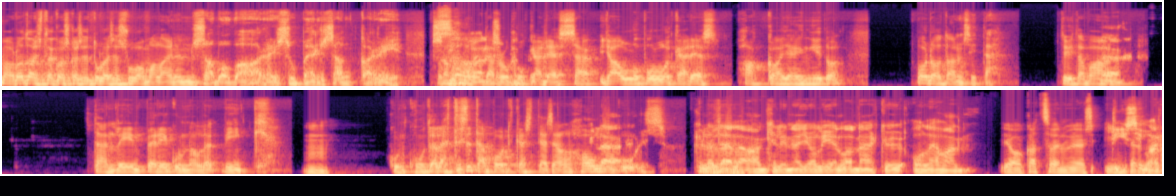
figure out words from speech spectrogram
Mä odotan sitä, koska se tulee se suomalainen Savovaari, supersankari. Savovaari, Loikarupu kädessä, jallupullo kädessä, hakkaa jengi tuolla. Odotan sitä. Siitä vaan Ää. Stanleyin perikunnalle vinkkiä, Mm. kun kuuntelette sitä podcastia siellä Hollywoodissa. Kyllä täällä Angelina Joliella näkyy olevan Joo, katsoin myös internet,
